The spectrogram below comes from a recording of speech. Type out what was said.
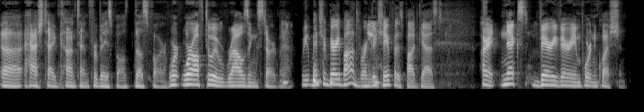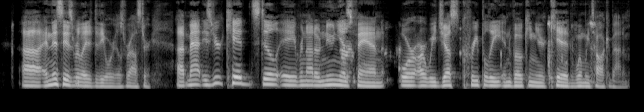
uh, hashtag content for baseball thus far. We're we're off to a rousing start, man. We mentioned Barry Bonds. We're in good shape for this podcast. All right, next very very important question, uh, and this is related to the Orioles roster. Uh, Matt, is your kid still a Renato Nunez fan, or are we just creepily invoking your kid when we talk about him?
